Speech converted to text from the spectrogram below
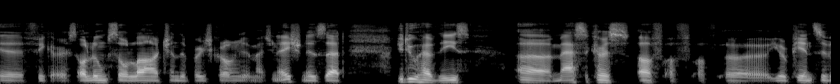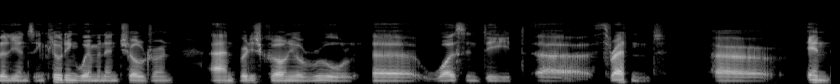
uh, figures or looms so large in the British colonial imagination is that you do have these uh, massacres of of, of uh, European civilians, including women and children, and British colonial rule uh, was indeed uh, threatened. in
